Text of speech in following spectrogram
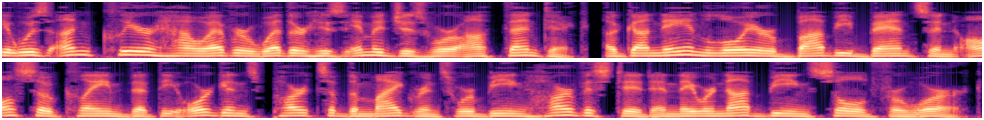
It was unclear however whether his images were authentic. A Ghanaian lawyer Bobby Banson also claimed that the organs parts of the migrants were being harvested and they were not being sold for work.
